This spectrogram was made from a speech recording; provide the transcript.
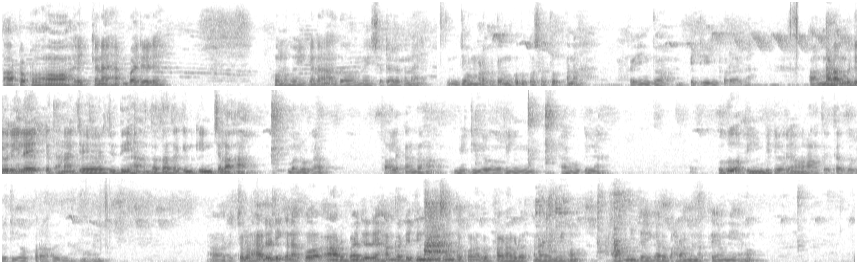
a toto ho hej kana ha bari re kon hoy kana ado ni sete rek na jomra ko ko ko satu kana ke indo video ini. da. Ar marang video ini le ke thana je judi ha dada ta kin kin chala ha. ᱛᱟᱦᱚᱞᱮ ᱠᱷᱟᱱ ᱫᱚ ᱦᱟᱸᱜ ᱵᱷᱤᱰᱤᱭᱳ ᱨᱤᱧ ᱟᱹᱜᱩ ᱠᱤᱱᱟ ᱩᱫᱩᱜ ᱟᱯᱮᱭᱟᱹᱧ ᱵᱷᱤᱰᱤᱭᱳ ᱨᱮ ᱚᱱᱟ ᱦᱚᱛᱮᱡ ᱛᱮ ᱟᱫᱚ ᱵᱷᱤᱰᱤᱭᱳ ᱠᱚᱨᱟᱣ ᱦᱩᱭᱱᱟ ᱱᱚᱜᱼᱚᱭ ᱟᱨ ᱪᱚᱞᱚ ᱦᱟᱸᱜ ᱨᱮᱰᱤ ᱠᱟᱱᱟ ᱠᱚ ᱟᱨ ᱵᱟᱭᱨᱮ ᱨᱮ ᱦᱟᱸᱜ ᱜᱟᱹᱰᱤ ᱛᱤᱸᱜᱩ ᱟᱠᱟᱱ ᱛᱟᱠᱚᱣᱟ ᱟᱫᱚ ᱛᱟᱲᱟᱦᱩᱲᱟᱹᱜ ᱠᱟᱱᱟᱭ ᱩᱱᱤ ᱦᱚᱸ ᱟᱨ ᱢᱤᱫ ᱡᱟᱭᱜᱟ ᱨᱮ ᱵᱷᱟᱲᱟ ᱢᱮᱱᱟᱜ ᱛᱟᱭᱟ ᱩᱱᱤᱭᱟᱜ ᱦᱚᱸ তো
